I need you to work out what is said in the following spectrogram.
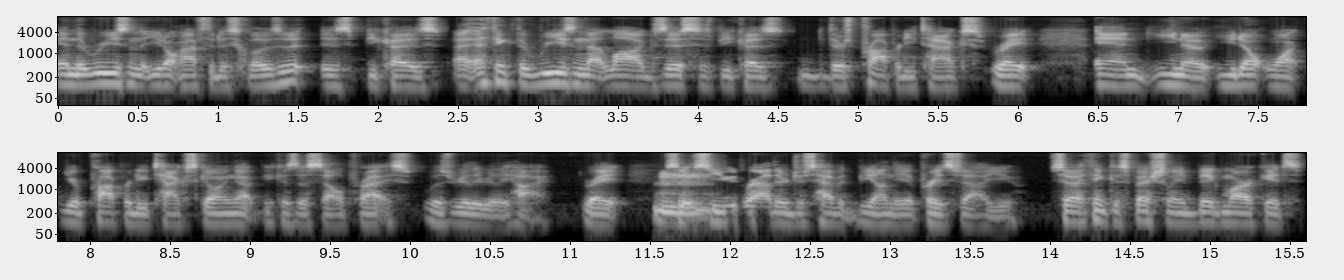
And the reason that you don't have to disclose it is because I think the reason that law exists is because there's property tax, right? And you know, you don't want your property tax going up because the sell price was really, really high, right? Mm-hmm. So, so, you'd rather just have it be on the appraised value. So I think especially in big markets,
